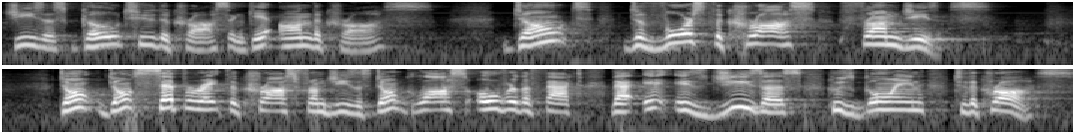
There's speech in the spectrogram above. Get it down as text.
Jesus go to the cross and get on the cross, don't divorce the cross from Jesus. Don't, don't separate the cross from Jesus. Don't gloss over the fact that it is Jesus who's going to the cross.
